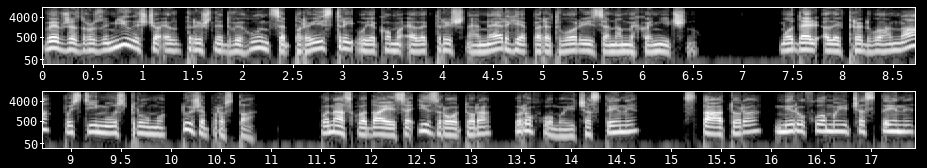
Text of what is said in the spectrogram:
Ви вже зрозуміли, що електричний двигун це пристрій, у якому електрична енергія перетворюється на механічну. Модель електродвигуна постійного струму дуже проста. Вона складається із ротора рухомої частини, статора нерухомої частини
